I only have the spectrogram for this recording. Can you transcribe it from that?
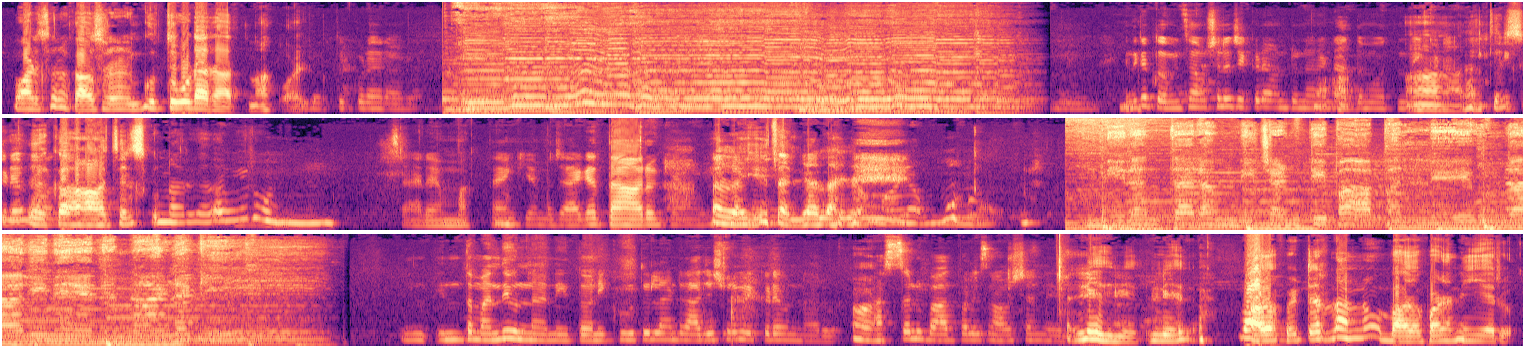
వాళ్ళతో నాకు అవసరం. గుర్తు కూడా రాదు నాకు వాళ్ళు. గుర్తుకు కూడా రారు ఎందుకంటే తొమ్మిది సంవత్సరాల నుంచి ఇక్కడే ఉంటున్నారంటే అర్థమవుతుంది తెలుసుకున్నారు కదా మీరు. సరే అమ్మా థ్యాంక్ యూ అమ్మా. జాగ్రత్త ఆరోగ్యం. అలాగే తల్లి అలాగే. నిరంతరం పాపల్లే ఉండాలి నేనన్నాళ్ళకి ఇన్- ఇంతమంది ఉన్నారు నీతో. నీ కూతురు లాంటి రాజేశ్వరం ఇక్కడే ఉన్నారు. అస్సలు బాధపడాల్సిన అవసరం లేదు. లేదు లేదు లేదు. బాధ పెట్టరు నన్ను బాధపడనియ్యరు.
